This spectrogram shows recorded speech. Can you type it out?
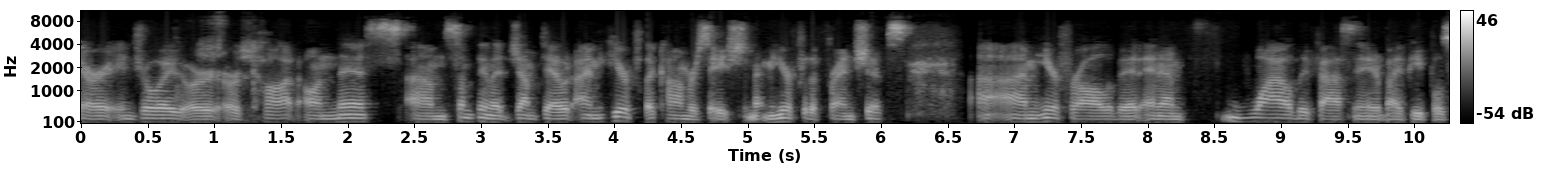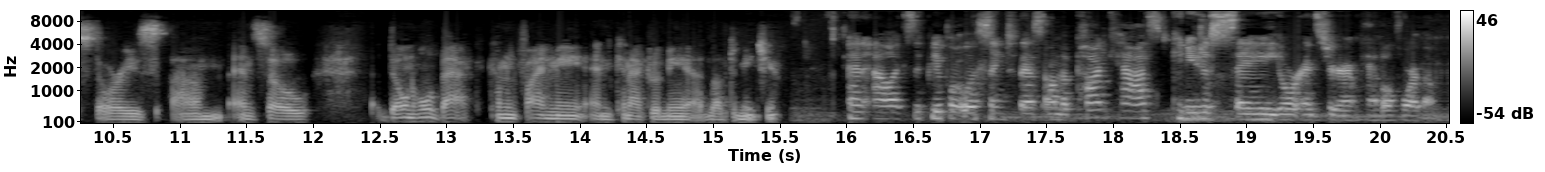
or enjoyed or, or caught on this, um, something that jumped out. I'm here for the conversation, I'm here for the friendships. Uh, I'm here for all of it. And I'm wildly fascinated by people's stories. Um, and so don't hold back. Come and find me and connect with me. I'd love to meet you. And Alex, if people are listening to this on the podcast, can you just say your Instagram handle for them?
